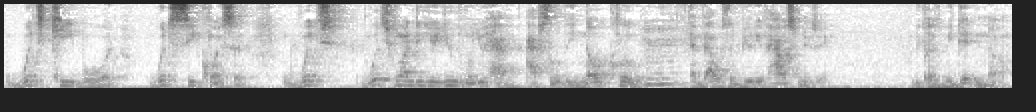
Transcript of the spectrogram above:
which keyboard, which sequencer, which which one do you use when you have absolutely no clue? Mm-hmm. And that was the beauty of house music because we didn't know.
